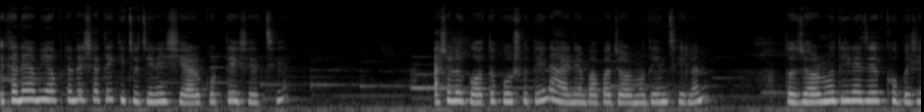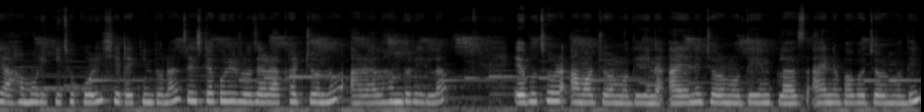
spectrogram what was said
এখানে আমি আপনাদের সাথে কিছু জিনিস শেয়ার করতে এসেছি। আসলে গত পরশু দিন আয়নের বাবা জন্মদিন ছিলেন। তো জন্মদিনে যে খুব বেশি আহামরি কিছু করি, সেটা কিন্তু না। চেষ্টা করি রোজা রাখার জন্য। আর আলহামদুলিল্লাহ, এবছর আমার জন্মদিন, আয়নের জন্মদিন প্লাস আয়নের বাবার জন্মদিন,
